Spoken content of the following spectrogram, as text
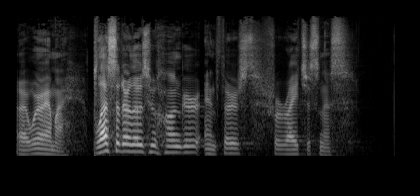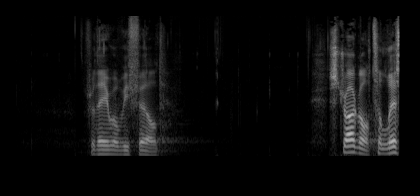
All right, where am I? Blessed are those who hunger and thirst for righteousness, for they will be filled. Struggle to listen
